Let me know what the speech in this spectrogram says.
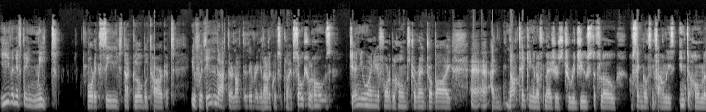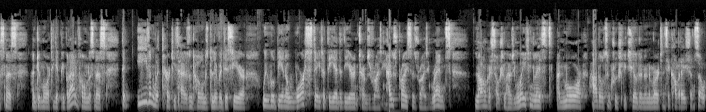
even if they meet or exceed that global target. If within that they're not delivering an adequate supply of social homes, genuinely affordable homes to rent or buy, uh, uh, and not taking enough measures to reduce the flow of singles and families into homelessness and do more to get people out of homelessness, then even with 30,000 homes delivered this year, we will be in a worse state at the end of the year in terms of rising house prices, rising rents, longer social housing waiting lists and more adults and crucially children in emergency accommodation. So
